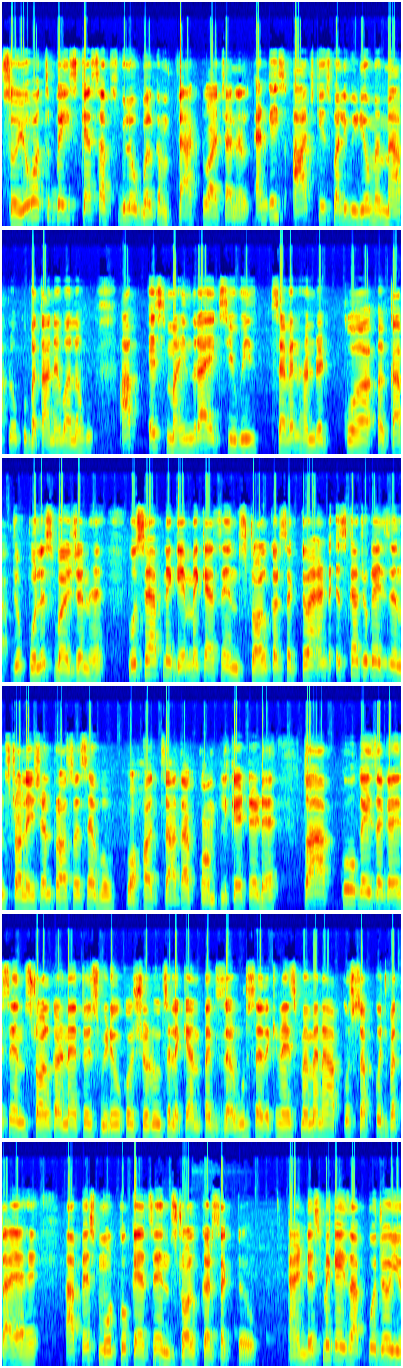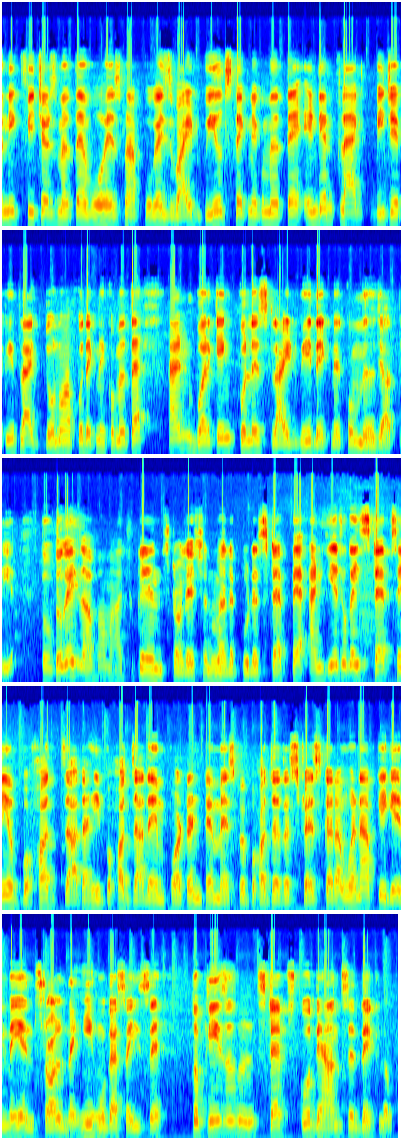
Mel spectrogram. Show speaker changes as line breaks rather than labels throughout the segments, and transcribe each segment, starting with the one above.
सो यो WhatsApp guys कैसे आप सभी लोग? Welcome back to our channel and guys आज की इस वाली वीडियो में मैं आप लोगों को बताने वाला हूँ, आप इस Mahindra X U V seven hundred का जो पुलिस वर्जन है, उसे अपने गेम में कैसे इंस्टॉल कर सकते हो? एंड इसका जो गाइस इंस्टॉलेशन प्रोसेस है, वो बहुत ज़्यादा कॉम्प्लिकेटेड है। तो आपको गाइज़ अगर इसे इंस्टॉल करना है तो इस वीडियो को शुरू से लेकर अंत तक ज़रूर से देखना है। इसमें मैंने आपको सब कुछ बताया है, आप इस मोड को कैसे इंस्टॉल कर सकते हो। एंड इसमें गाइज़ आपको जो यूनिक फीचर्स मिलते हैं वो है इसमें आपको गाइज़ वाइट व्हील्स देखने को मिलते हैं इंडियन फ्लैग बीजेपी फ्लैग दोनों आपको देखने को मिलता है एंड वर्किंग पुलिस लाइट भी देखने को मिल जाती है। तो तो गाइज़ अब हम आ चुके हैं इंस्टॉलेशन वाले पूरे स्टेप पे एंड ये जो गाइज़ स्टेप्स हैं ये बहुत ज़्यादा ही बहुत ज़्यादा इंपॉर्टेंट है। मैं इस पर बहुत ज़्यादा स्ट्रेस कर रहा हूँ वरना आपके गेम में ये इंस्टॉल नहीं होगा सही से। तो प्लीज़ उन स्टेप्स को ध्यान से देख लो।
